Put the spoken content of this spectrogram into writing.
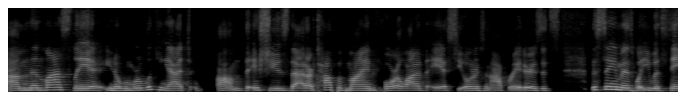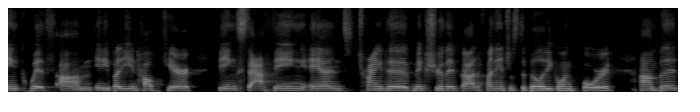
Um, then lastly, you know, when we're looking at um, the issues that are top of mind for a lot of the ASC owners and operators, it's the same as what you would think with um, anybody in healthcare being staffing and trying to make sure they've got financial stability going forward. Um, but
